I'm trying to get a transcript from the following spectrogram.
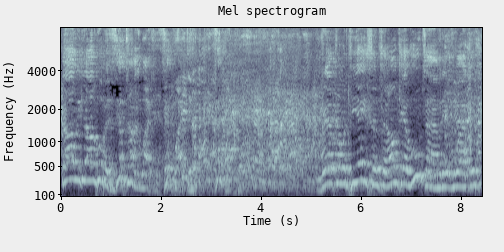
They always get all the whooping. Zip time it. Zip it. Zip watch. Rev come with PA and say, I don't care who time it is watch this.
